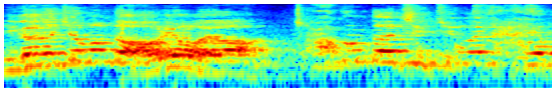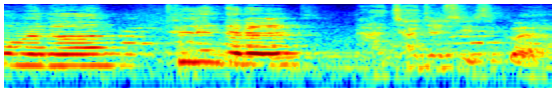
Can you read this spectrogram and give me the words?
이거는 조금 더 어려워요. 조금 더 집중을 잘 해보면은 틀린 데를 다 찾을 수 있을 거예요.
